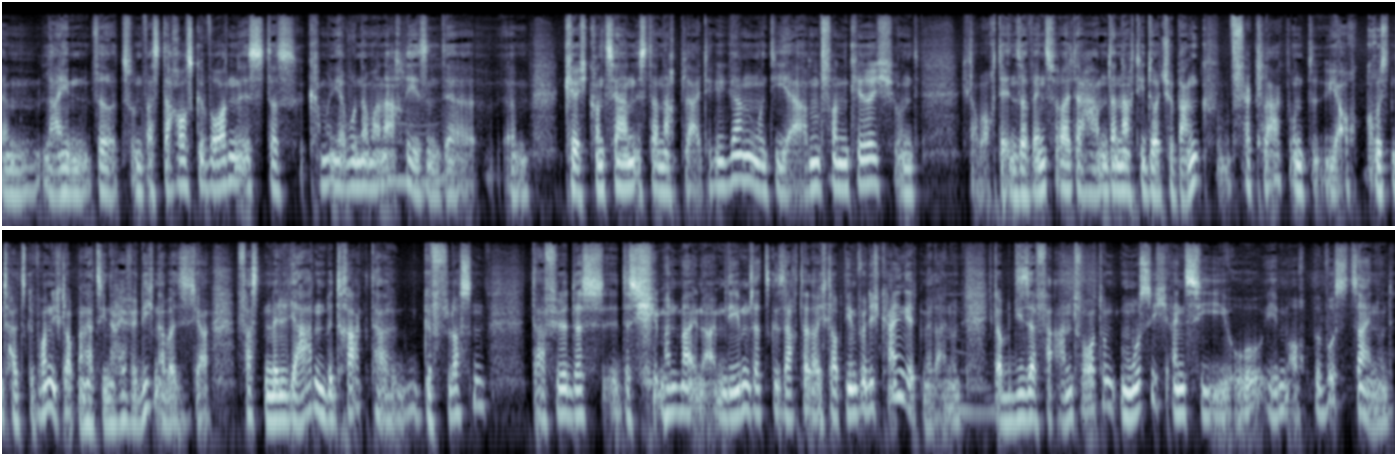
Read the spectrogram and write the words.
ähm, leihen wird. Und was daraus geworden ist, das kann man ja wunderbar nachlesen. Der ähm, Kirchkonzern ist danach pleite gegangen und die Erben von Kirch und ich glaube auch der Insolvenzverwalter haben danach die Deutsche Bank verklagt und ja auch größtenteils gewonnen. Ich glaube, man hat sie nachher verglichen, aber es ist ja fast ein Milliardenbetrag da geflossen dafür, dass, dass jemand mal in einem Nebensatz gesagt hat, ich glaube, dem würde ich kein Geld mehr leihen. Und ich glaube, dieser Verantwortung muss sich ein CEO eben auch bewusst sein. Und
